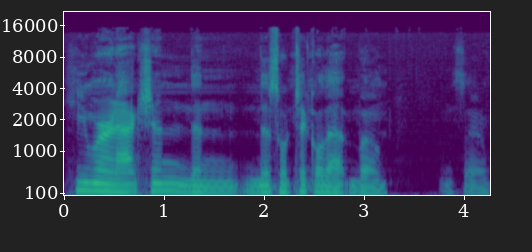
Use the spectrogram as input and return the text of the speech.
humor and action, then this will tickle that bone. So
